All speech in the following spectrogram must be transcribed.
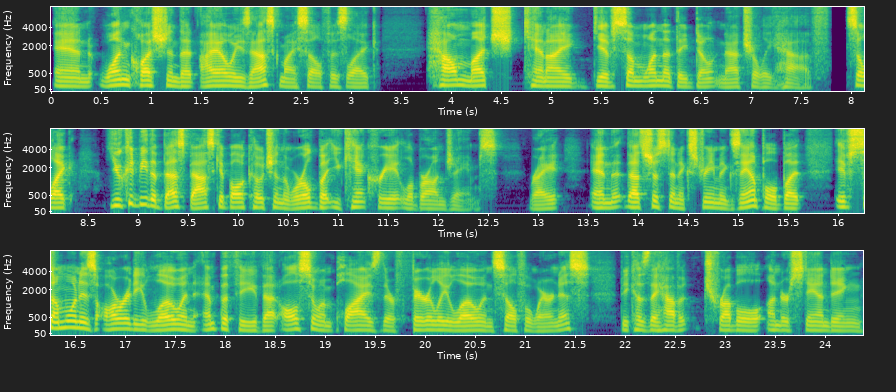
And one question that I always ask myself is like, how much can I give someone that they don't naturally have? So, like, you could be the best basketball coach in the world, but you can't create LeBron James, right? And th- that's just an extreme example. But if someone is already low in empathy, that also implies they're fairly low in self awareness because they have trouble understanding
